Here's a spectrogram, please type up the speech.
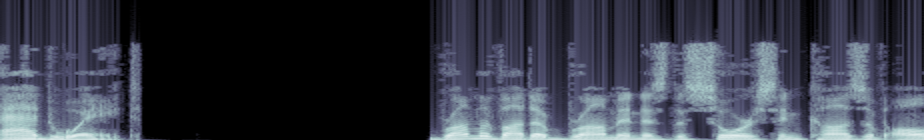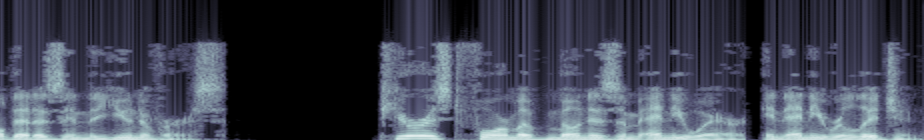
Advait. Brahmavada Brahman is the source and cause of all that is in the universe. Purest form of monism anywhere, in any religion.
